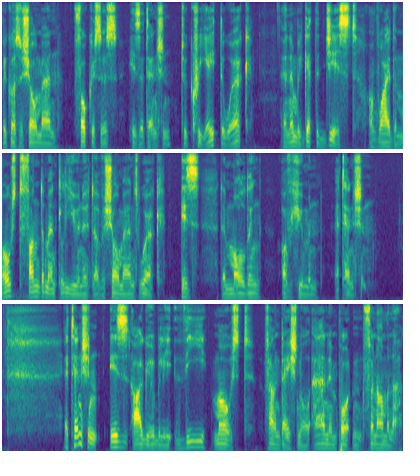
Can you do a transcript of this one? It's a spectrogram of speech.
because a showman focuses his attention to create the work and then we get the gist of why the most fundamental unit of a showman's work is the molding of human attention. Attention is arguably the most foundational and important phenomena,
